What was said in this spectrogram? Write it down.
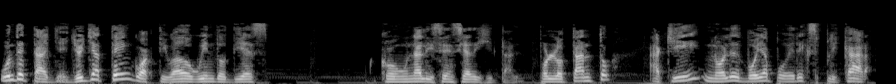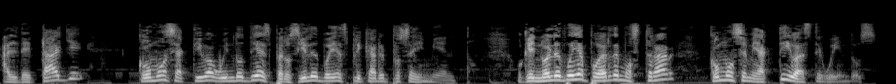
Un detalle, yo ya tengo activado Windows 10 con una licencia digital. Por lo tanto, aquí no les voy a poder explicar al detalle cómo se activa Windows 10, pero sí les voy a explicar el procedimiento. ¿Ok? No les voy a poder demostrar cómo se me activa este Windows,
